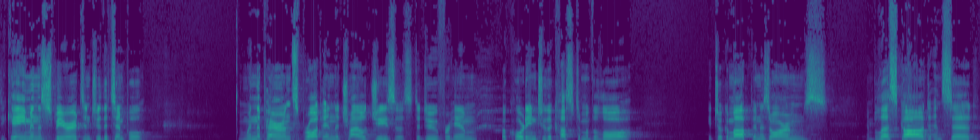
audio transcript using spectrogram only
He came in the Spirit into the temple. And when the parents brought in the child Jesus to do for him according to the custom of the law, he took him up in his arms and blessed God and said,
